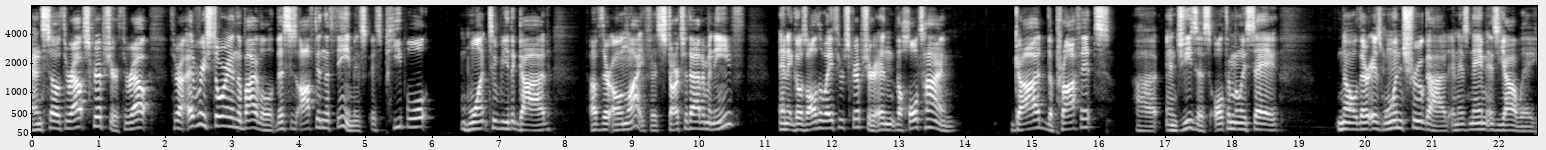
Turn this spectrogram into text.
And so throughout scripture, throughout throughout every story in the Bible, this is often the theme is, is people want to be the God of their own life. It starts with Adam and Eve and it goes all the way through scripture. And the whole time, God, the prophets, uh, and Jesus ultimately say, no, there is one true God, and his name is Yahweh.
